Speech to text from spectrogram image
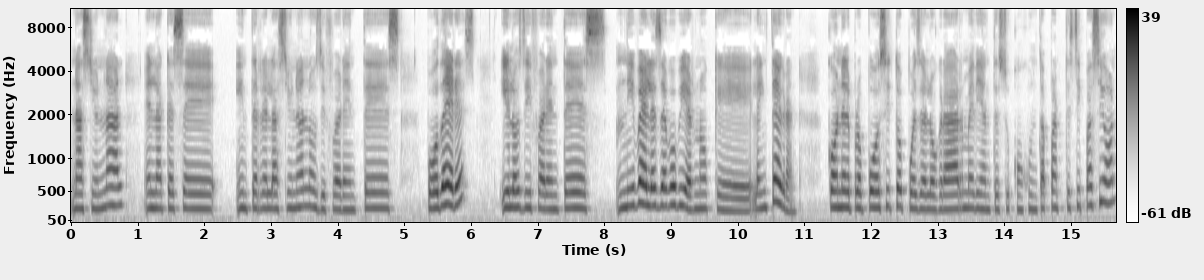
nacional en la que se interrelacionan los diferentes poderes y los diferentes niveles de gobierno que la integran con el propósito pues de lograr mediante su conjunta participación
